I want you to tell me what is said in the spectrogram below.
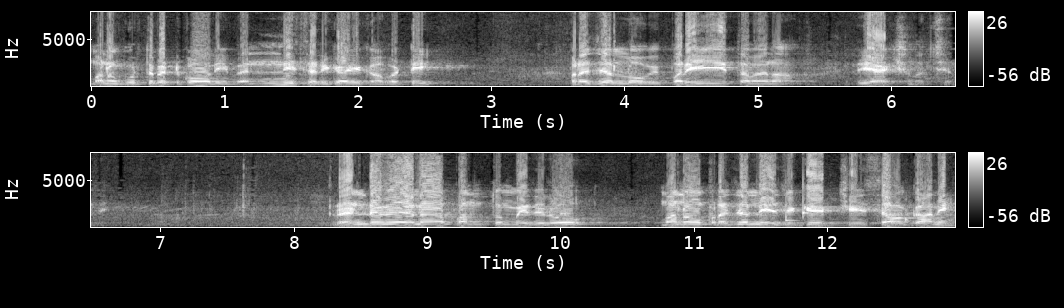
మనం గుర్తుపెట్టుకోవాలి ఇవన్నీ జరిగాయి కాబట్టి ప్రజల్లో విపరీతమైన రియాక్షన్ వచ్చింది. రెండు వేల పంతొమ్మిదిలో మనం ప్రజల్ని ఎడ్యుకేట్ చేశాం కానీ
